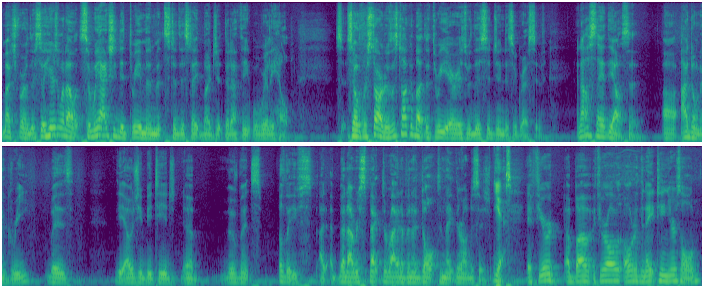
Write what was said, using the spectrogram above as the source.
much further. So here's what I would. So we actually did three amendments to the state budget that I think will really help. So, so for starters, let's talk about the three areas where this agenda is aggressive. And I'll say at the outset, uh, I don't agree with the LGBT uh, movement's beliefs, I, but I respect the right of an adult to make their own decision. Yes. If you're above, if you're ol- older than 18 years old,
